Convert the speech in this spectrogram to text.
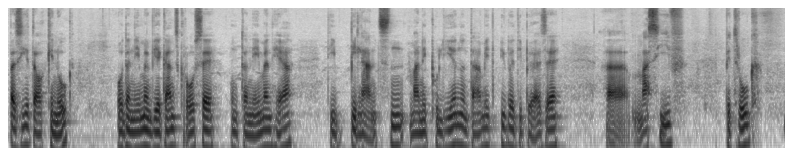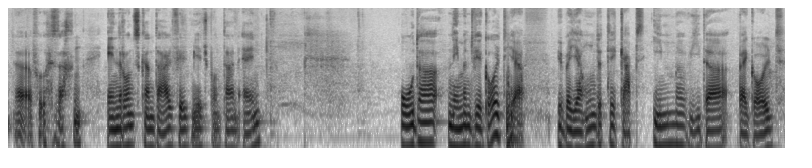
passiert auch genug. Oder nehmen wir ganz große Unternehmen her, die Bilanzen manipulieren und damit über die Börse äh, massiv Betrug äh, verursachen. Enron-Skandal fällt mir jetzt spontan ein. Oder nehmen wir Gold her. Über Jahrhunderte gab es immer wieder bei Gold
